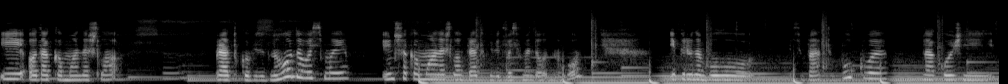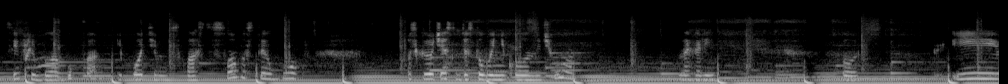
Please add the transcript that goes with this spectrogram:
І одна команда йшла в порядку від 1 до 8, інша команда йшла в порядку від 8 до 1. І потрібно було зібрати букви. На кожній цифрі була буква, і потім скласти слово з тих букв. Скажу чесно, я слово ніколи не чула взагалі. От. І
